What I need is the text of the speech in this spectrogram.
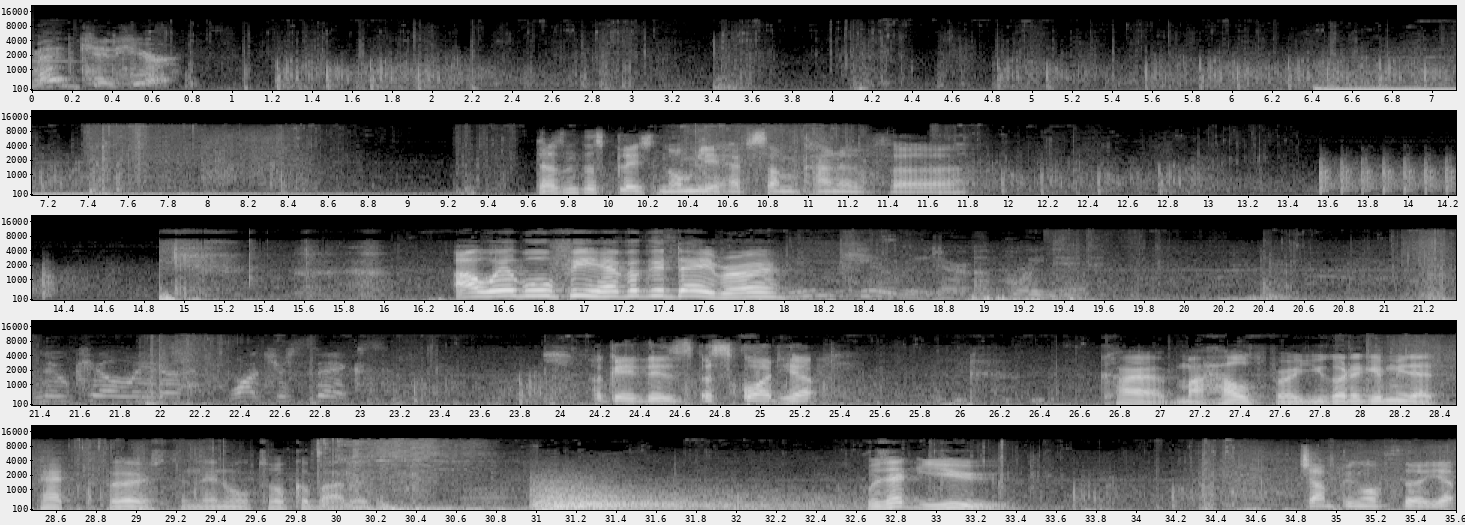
Med kit here. Doesn't this place normally have some kind of uh Ah, Wolfie, have a good day, bro. New kill leader appointed. New kill leader. Watch your six. Okay, there's a squad here. Kaya, my health, bro. You gotta give me that pack first, and then we'll talk about it. Was that you? jumping off the. Yep.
